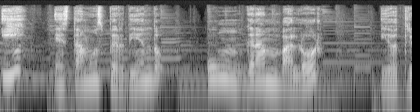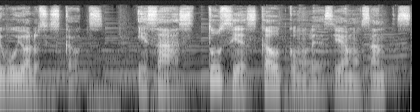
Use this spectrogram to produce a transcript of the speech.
Y estamos perdiendo un gran valor que yo atribuyo a los scouts. Esa astucia scout como le decíamos antes.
